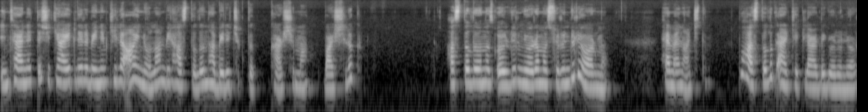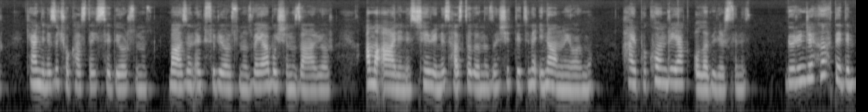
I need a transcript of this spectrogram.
İnternette şikayetleri benimkiyle aynı olan bir hastalığın haberi çıktı karşıma. Başlık Hastalığınız öldürmüyor ama süründürüyor mu? Hemen açtım. Bu hastalık erkeklerde görülüyor. Kendinizi çok hasta hissediyorsunuz. Bazen öksürüyorsunuz veya başınız ağrıyor. Ama aileniz, çevreniz hastalığınızın şiddetine inanmıyor mu? Hipokondriyak olabilirsiniz. Görünce hıh dedim.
